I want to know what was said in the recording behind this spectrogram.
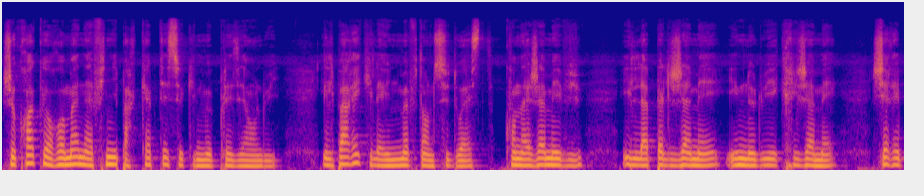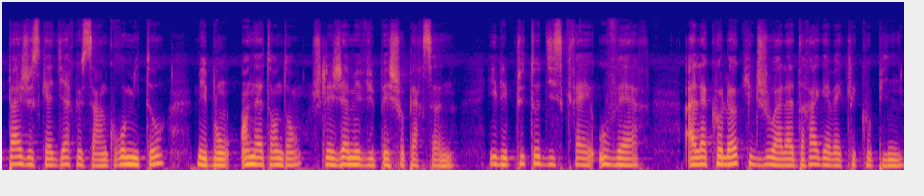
Je crois que Roman a fini par capter ce qu'il me plaisait en lui. Il paraît qu'il a une meuf dans le sud-ouest, qu'on n'a jamais vue. Il l'appelle jamais, il ne lui écrit jamais. J'irai pas jusqu'à dire que c'est un gros mytho, mais bon, en attendant, je l'ai jamais vu pécho personne. Il est plutôt discret, ouvert. À la coloc, il joue à la drague avec les copines.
